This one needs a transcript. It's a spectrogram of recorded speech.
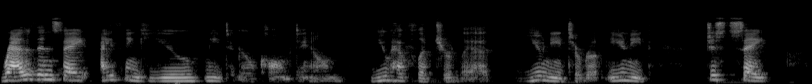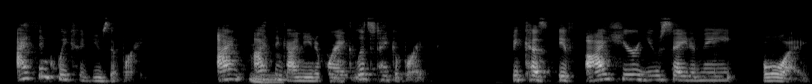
rather than say, I think you need to go calm down. You have flipped your lid. You need to, you need, just say, I think we could use a break. I, I Mhm. think I need a break. Let's take a break. Because if I hear you say to me, boy,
